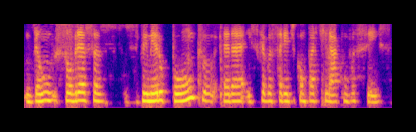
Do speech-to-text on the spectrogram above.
Então, sobre essas, esse primeiro ponto, era isso que eu gostaria de compartilhar com vocês.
